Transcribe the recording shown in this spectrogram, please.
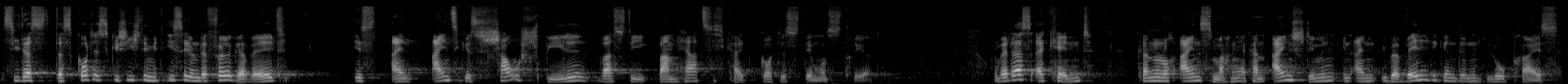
sieht, dass, dass Gottes Geschichte mit Israel und der Völkerwelt ist ein einziges Schauspiel, was die Barmherzigkeit Gottes demonstriert. Und wer das erkennt, kann nur noch eins machen, er kann einstimmen in einen überwältigenden Lobpreis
